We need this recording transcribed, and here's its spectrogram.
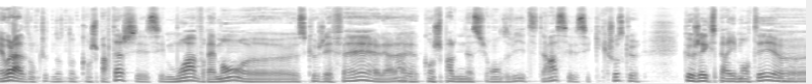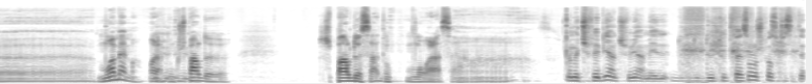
mais voilà. Donc, donc, donc, quand je partage, c'est moi vraiment ce que j'ai fait. Là, là, Mhm. Quand je parle d'une assurance vie, etc., c'est quelque chose que que j'ai expérimenté euh, moi-même. Voilà. Mhm. Donc, je parle de je parle de ça. Donc, bon, voilà, ça. Non, mais tu fais bien, tu fais bien. Mais de, de- de toute façon, je pense que cette,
